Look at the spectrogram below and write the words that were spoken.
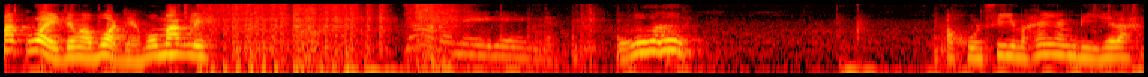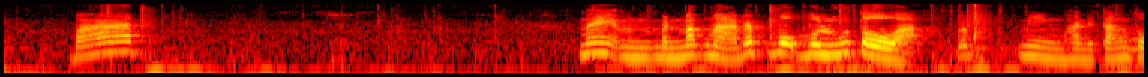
มักไหวจังหวะบอดเนี่ยบ่มักเลย Dominating โอ้โหเอาคูณซีมาให้ยังดีใช่ละบาส ไม่ มันมันมักหมาแบบโบโบรู้โตวอะแบบมีงพันในตั้งโต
